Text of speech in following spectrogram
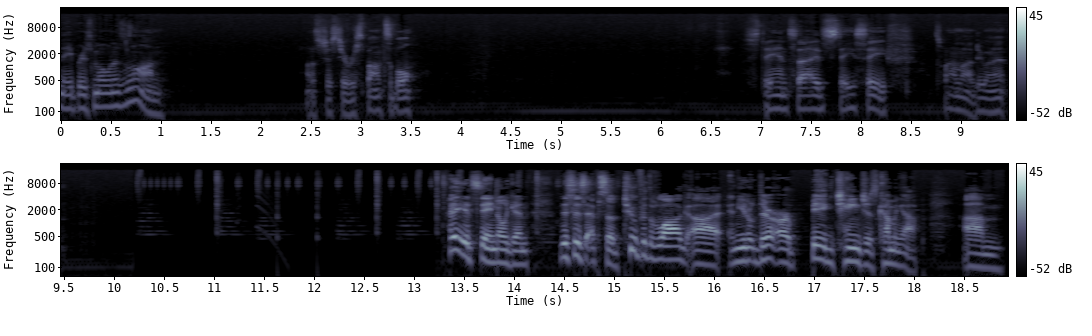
neighbor's mowing his lawn. That's just irresponsible. Stay inside, stay safe. That's why I'm not doing it. Hey, it's Daniel again. This is episode two for the vlog, uh, and you know there are big changes coming up. Um,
